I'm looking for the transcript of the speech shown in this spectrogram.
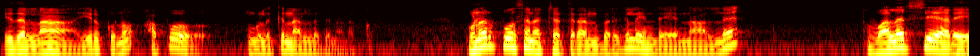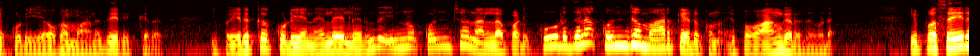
இதெல்லாம் இருக்கணும். அப்போது உங்களுக்கு நல்லது நடக்கும். புனர்பூச நட்சத்திர அன்பர்கள் இன்றைய நாளில் வளர்ச்சி அடையக்கூடிய யோகமானது இருக்கிறது. இப்போ இருக்கக்கூடிய நிலையிலிருந்து இன்னும் கொஞ்சம் நல்லபடி கூடுதலாக கொஞ்சம் மார்க் எடுக்கணும் இப்போ வாங்குறதை விட. இப்போ செய்கிற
